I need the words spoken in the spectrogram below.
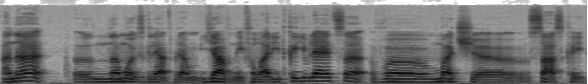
Она Э, на мой взгляд, прям явной фавориткой является в матче э, с Аской.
